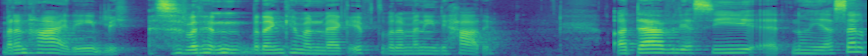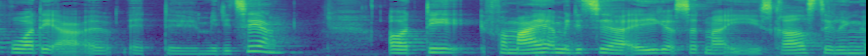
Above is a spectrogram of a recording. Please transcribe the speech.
hvordan har jeg det egentlig? Altså, hvordan, hvordan kan man mærke efter, hvordan man egentlig har det? Og der vil jeg sige, at noget jeg selv bruger, det er øh, at øh, meditere. Og det for mig at meditere er ikke at sætte mig i skrædderstilling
